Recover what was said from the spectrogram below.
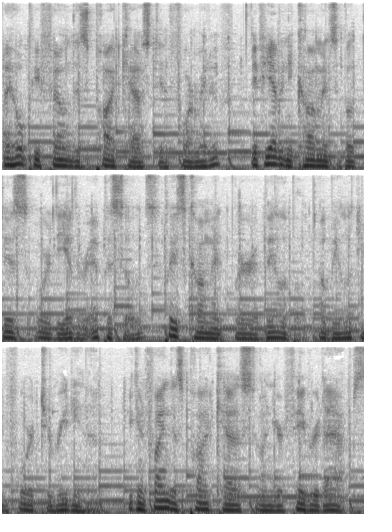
I hope you found this podcast informative. If you have any comments about this or the other episodes, please comment where available. I'll be looking forward to reading them. You can find this podcast on your favorite apps.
